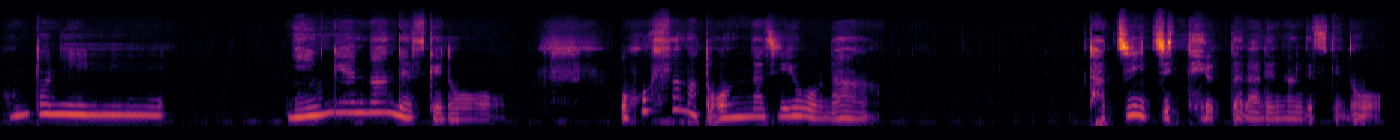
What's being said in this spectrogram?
本当に人間なんですけど、お星様と同じような立ち位置って言ったらあれなんですけど、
